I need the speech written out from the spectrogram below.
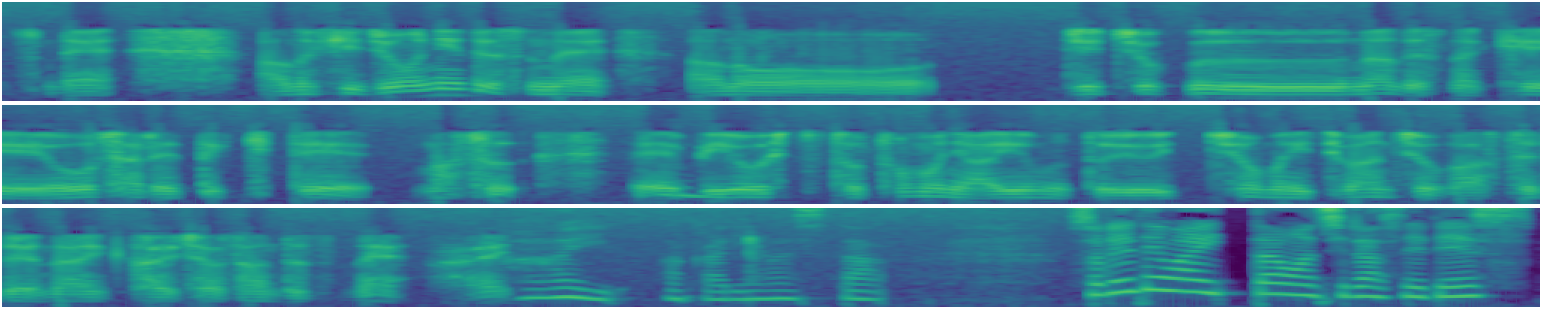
すね。あの非常にですね、あの実直なですね経営をされてきてます、えー、美容室とともに歩むという一丁目一番地を忘れない会社さんですね。はい。わ、はい、かりました。それでは一旦お知らせです。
